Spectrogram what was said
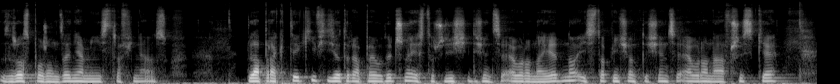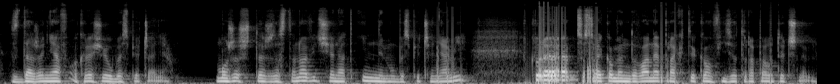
z rozporządzenia ministra finansów. Dla praktyki fizjoterapeutycznej jest to 30 tysięcy euro na jedno i 150 tysięcy euro na wszystkie zdarzenia w okresie ubezpieczenia. Możesz też zastanowić się nad innymi ubezpieczeniami, które są rekomendowane praktyką fizjoterapeutycznym.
